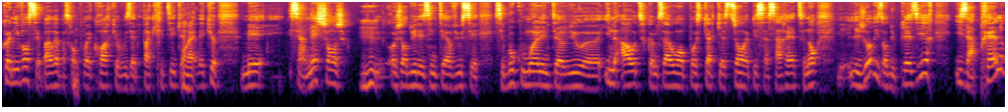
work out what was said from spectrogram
connivence, c'est pas vrai parce qu'on pourrait croire que vous n'êtes pas critique Ouais. avec eux, mais c'est un échange. Aujourd'hui, les interviews, c'est c'est beaucoup moins l'interview euh, in-out, comme ça, où on pose quatre questions et puis ça s'arrête. Non, les joueurs, ils ont du plaisir, ils apprennent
